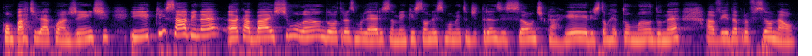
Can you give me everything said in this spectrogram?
compartilhar com a gente e, quem sabe, né, acabar estimulando outras mulheres também que estão nesse momento de transição de carreira, estão retomando, né? A vida profissional.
